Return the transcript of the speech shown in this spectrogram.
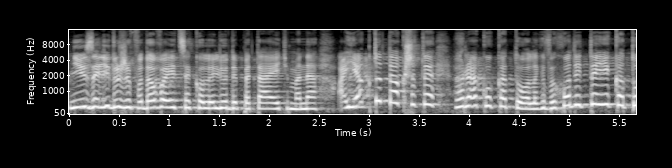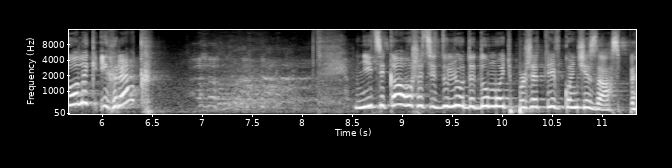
Мені взагалі дуже подобається, коли люди питають мене: а як то так, що ти греко-католик? Виходить, ти і католик, і грек? Мені цікаво, що ці люди думають про жителів Кончі-Заспи.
